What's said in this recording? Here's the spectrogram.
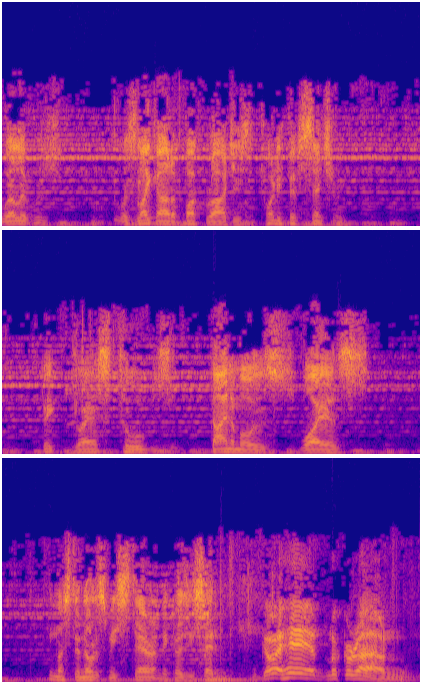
well, it was it was like out of Buck Rogers, the 25th century. Big glass tubes, dynamos, wires. He must have noticed me staring because he said, Go ahead, look around.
